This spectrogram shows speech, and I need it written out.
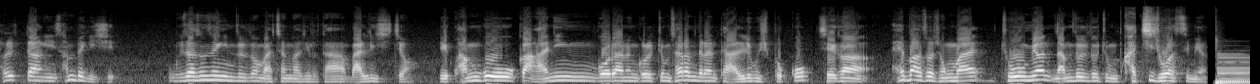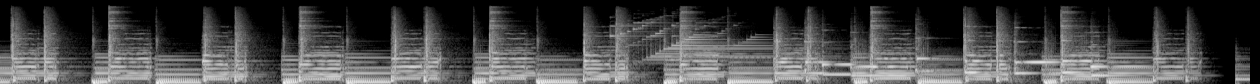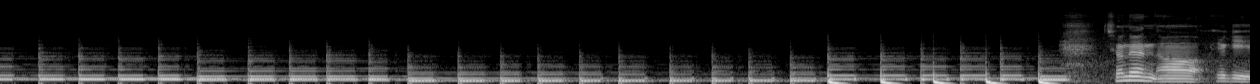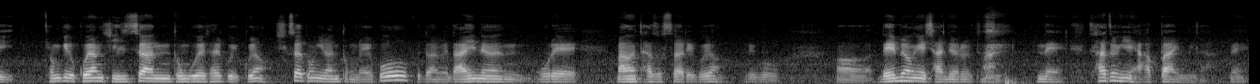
혈당이 320. 의사 선생님들도 마찬가지로 다 말리시죠. 광고가 아닌 거라는 걸 좀 사람들한테 알리고 싶었고 제가 해봐서 정말 좋으면 남들도 좀 같이 좋았으면 저는 어, 여기 경기도 고양시 일산 동구에 살고 있고요. 식사동이라는 동네고 그 다음에 나이는 올해 45살이고요. 그리고 어, 4명의 자녀를 둔 네, 사둥이 아빠입니다. 네.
